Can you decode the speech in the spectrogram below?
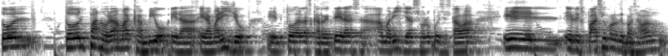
todo el, todo el panorama cambió, era, era amarillo, eh, todas las carreteras amarillas, solo pues estaba el, el espacio por donde pasaban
